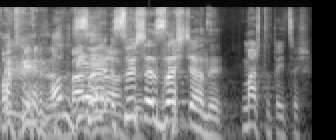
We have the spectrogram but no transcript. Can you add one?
Potwierdzam. On wie. Sły- Słyszę za ściany. Masz tutaj coś.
